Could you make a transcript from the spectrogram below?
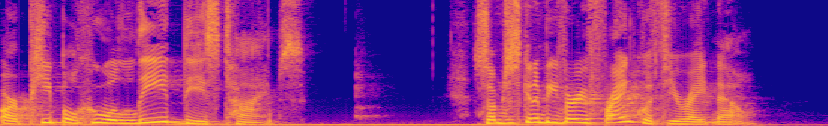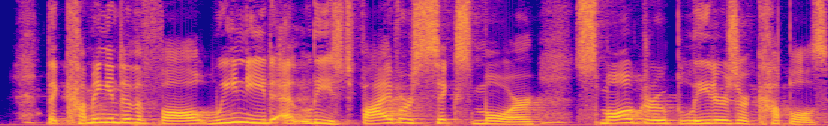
our people who will lead these times. So I'm just going to be very frank with you right now that coming into the fall, we need at least five or six more small group leaders or couples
